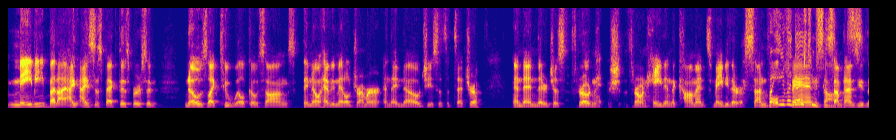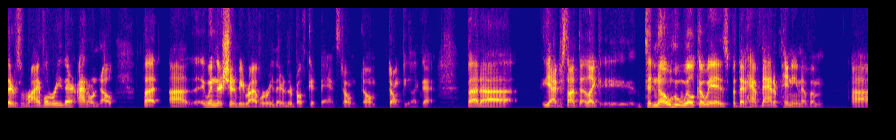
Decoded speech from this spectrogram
maybe, but I, I suspect this person knows like two Wilco songs. They know heavy metal drummer and they know Jesus, etc. And then they're just throwing throwing hate in the comments. Maybe they're a Son Volt even those two fan. Sometimes there's rivalry there. I don't know, but uh, when there shouldn't be rivalry there, they're both good bands. Don't don't don't be like that. But uh, yeah, I just thought that like to know who Wilco is, but then have that opinion of him. Uh,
